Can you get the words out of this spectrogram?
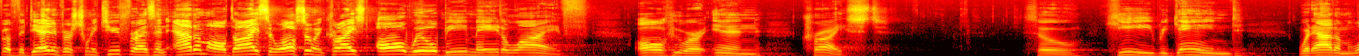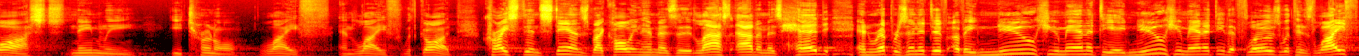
of the dead. In verse 22, for as in Adam all die, so also in Christ all will be made alive, all who are in Christ. So he regained what Adam lost, namely eternal life and life with God. Christ then stands by calling him as the last Adam, as head and representative of a new humanity, a new humanity that flows with his life,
